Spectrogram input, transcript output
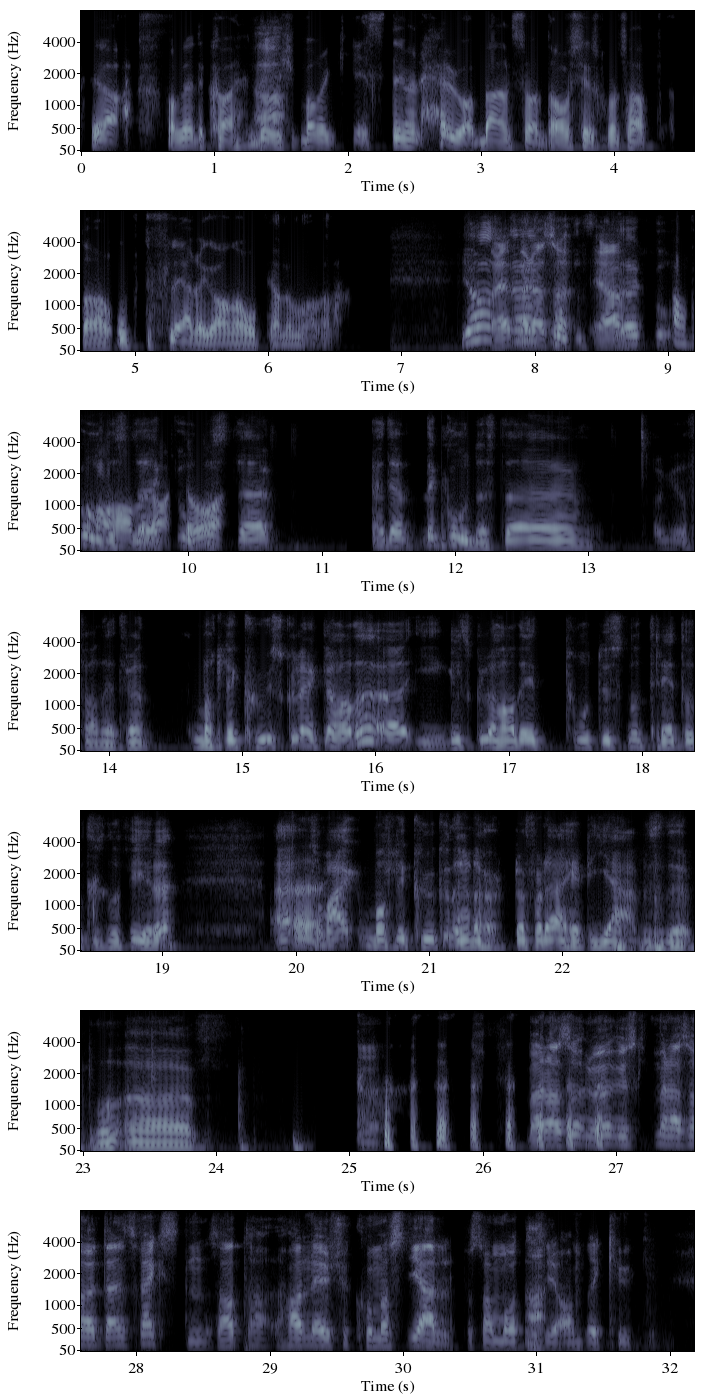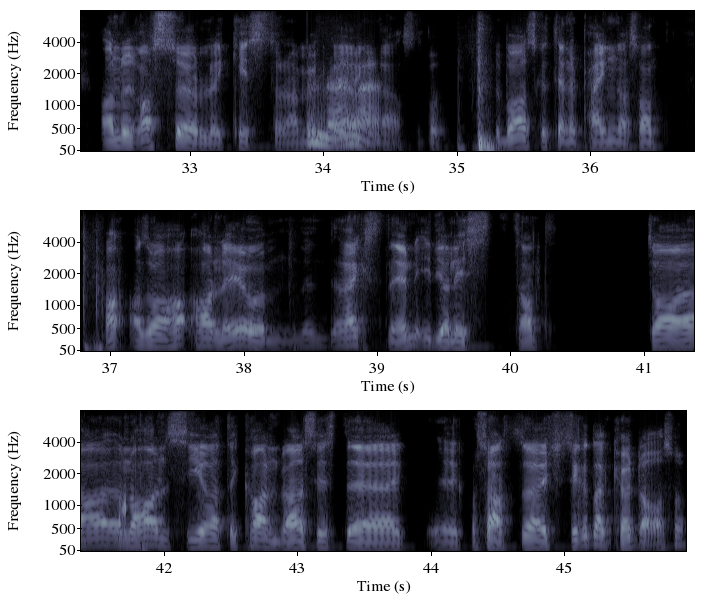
Ja, og vet du hva? Det er jo ikke bare Kiss. Det er jo en haug av band som har hatt avskjedskonserter opptil flere ganger opp gjennom årene. Ja, Men- eh, altså, godeste, ja. godeste, det godeste den, Det godeste Hva faen heter hun? Motley Crew skulle egentlig ha det. eh, Eagle skulle ha det i 2003-2004. Eh, for meg, Motley Crew kunne gjerne hørt det, for det er helt jævlig å du hører høre på nå. Eh, Men altså, husk, men altså Dennis Rexton sant? han er jo ikke kommersiell på samme måte som de andre kuken. Andre rasshøl og Kiss og den møkkagjengen der. som Du bare skal tjene penger. Sant? Han, altså, han- han er jo Rexton er en idealist. sant? Så eh, når han sier at det kan være siste eh, konsert, så er det ikke sikkert han kødder, altså.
